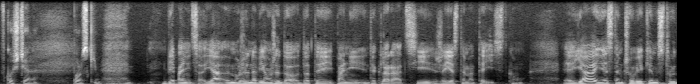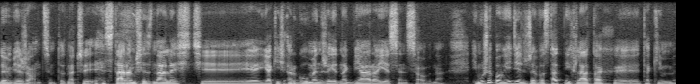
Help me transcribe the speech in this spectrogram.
w kościele polskim? Wie pani co, ja może nawiążę do, do tej pani deklaracji, że jestem ateistką. Ja jestem człowiekiem z trudem wierzącym, to znaczy staram się znaleźć e, jakiś argument, że jednak wiara jest sensowna. I muszę powiedzieć, że w ostatnich latach e, takim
